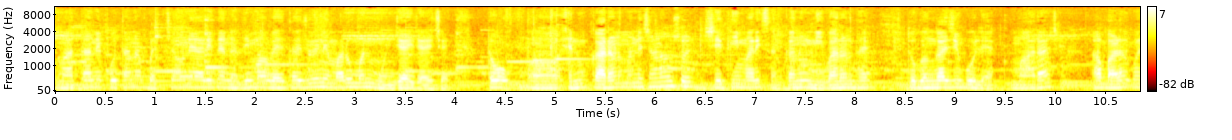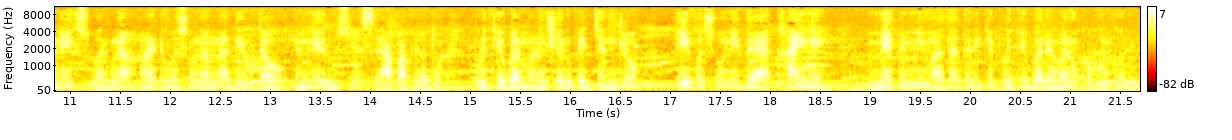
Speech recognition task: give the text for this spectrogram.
માતાને પોતાના બચ્ચાઓને આ રીતે નદીમાં વહેતા જોઈને મારું મન મૂંઝાઈ જાય છે. તો એનું કારણ મને જણાવશો? જેથી મારી શંકાનું નિવારણ થાય. તો ગંગાજી બોલ્યા, મહારાજ, આ બાળકોને એક સ્વર્ગના આઠ વસુ નામના દેવતાઓ એમને ઋષિએ શ્રાપ આપ્યો હતો. પૃથ્વી પર મનુષ્ય રૂપે જન્મજો એ વસુઓની દયા ખાઈને મેં તેમની માતા તરીકે પૃથ્વી પર રહેવાનું કબૂલ કર્યું,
